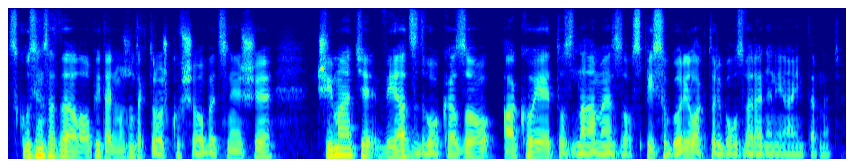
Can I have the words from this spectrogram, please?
Skúsim sa teda ale opýtať možno tak trošku všeobecnejšie. Či máte viac dôkazov, ako je to známe zo spisu Gorila, ktorý bol zverejnený na internete?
